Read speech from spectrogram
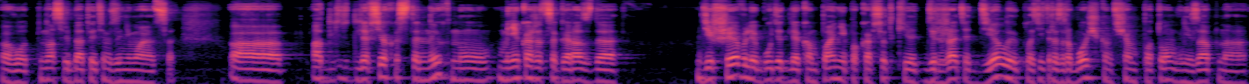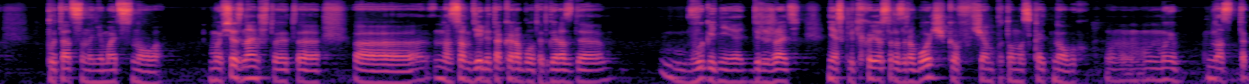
Вот, у нас ребята этим занимаются. А, а для всех остальных, ну, мне кажется, гораздо дешевле будет для компании пока все-таки держать отделы, платить разработчикам, чем потом внезапно пытаться нанимать снова. Мы все знаем, что это э, на самом деле так и работает. Гораздо выгоднее держать нескольких iOS-разработчиков, чем потом искать новых. Мы, у нас так,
